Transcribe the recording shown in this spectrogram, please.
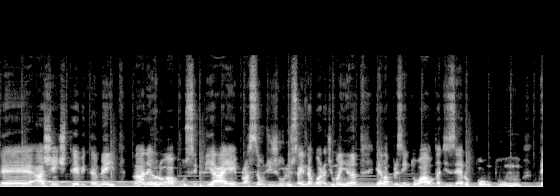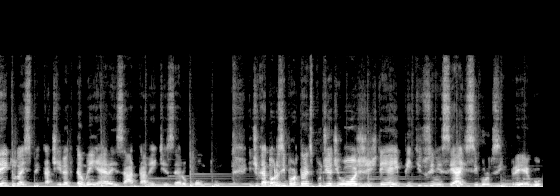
É, a gente teve também lá na Europa o CPI, a inflação de julho saindo agora de manhã, ela apresentou alta de 0,1 dentro da expectativa que também era exatamente 0,1. Indicadores importantes para o dia de hoje, a gente tem aí pedidos iniciais de seguro-desemprego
